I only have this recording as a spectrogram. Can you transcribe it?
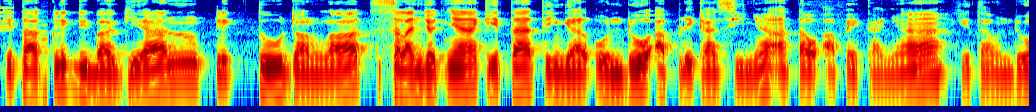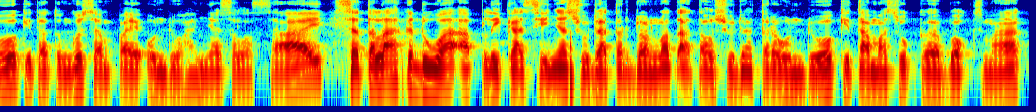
kita klik di bagian klik to download. Selanjutnya kita tinggal unduh aplikasinya atau APK-nya. Kita unduh, kita tunggu sampai unduhannya selesai. Setelah kedua aplikasinya sudah terdownload atau sudah terunduh, kita masuk ke Boxmark.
